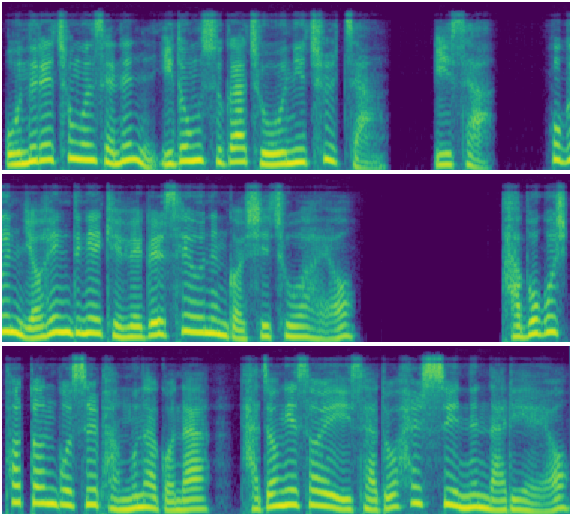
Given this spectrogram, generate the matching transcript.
오늘의 총운세는 이동수가 좋으니 출장, 이사, 혹은 여행 등의 계획을 세우는 것이 좋아요. 가보고 싶었던 곳을 방문하거나 가정에서의 이사도 할 수 있는 날이에요.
